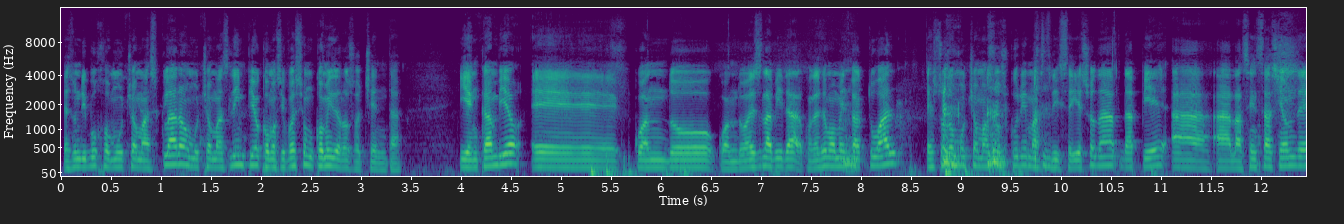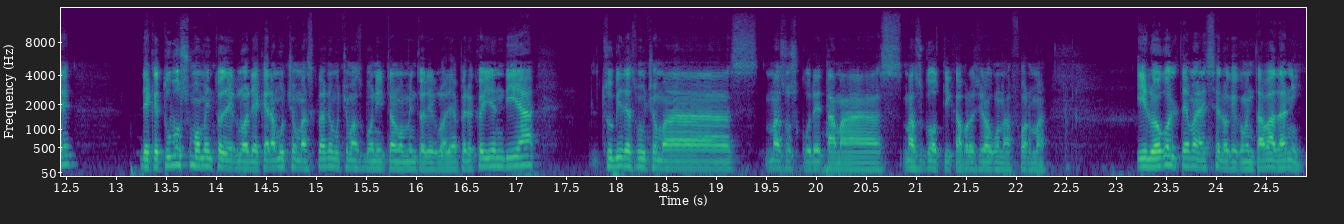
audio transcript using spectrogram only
Es un dibujo mucho más claro, mucho más limpio, como si fuese un cómic de los 80. Y en cambio, eh, cuando, cuando es la vida, cuando es el momento actual, es todo mucho más oscuro y más triste. Y eso da, da pie a, a la sensación de, de que tuvo su momento de gloria, que era mucho más claro y mucho más bonito el momento de gloria. Pero que hoy en día su vida es mucho más, más oscureta, más, más gótica, por decirlo de alguna forma. Y luego el tema ese, lo que comentaba Dani.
